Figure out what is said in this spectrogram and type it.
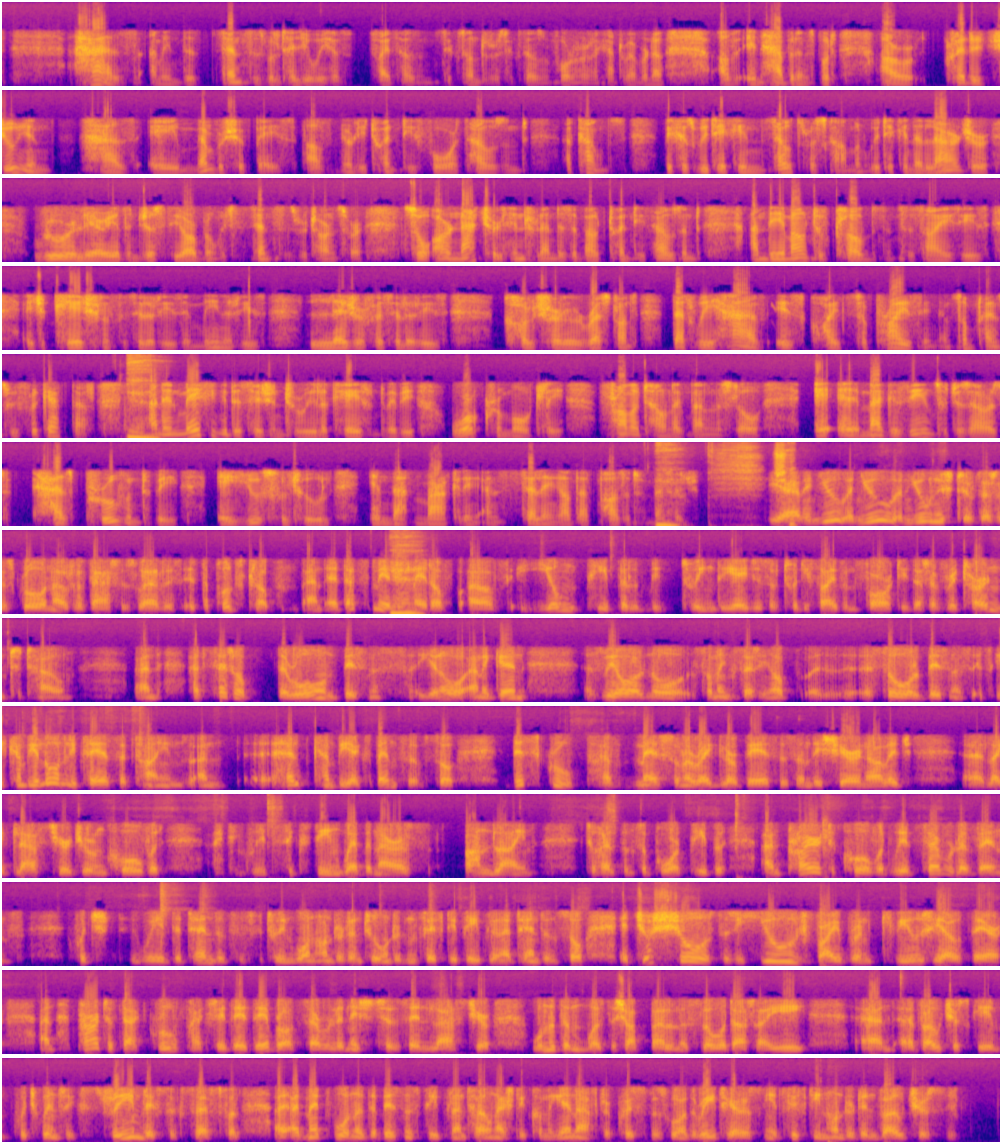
has. I mean, the census will tell you we have 5,600 or 6,400, I can't remember now, of inhabitants, but our credit union has a membership base of nearly 24,000 accounts because we take in South Roscommon, we take in a larger rural area than just the urban, which the census returns for. So our natural hinterland is about 20,000, and the amount of clubs and societies, educational facilities, amenities, leisure facilities, cultural restaurants that we have is quite surprising, and sometimes we forget that. Yeah. And in making a decision to relocate and to maybe work remotely from a town like Ballinasloe, a, a magazine such as ours has proven to be a useful tool in that marketing and selling out that positive message. Yeah, and a new, a new, a new initiative that has grown out of that as well is, is the Pulse Club, and uh, that's made Yeah. made up of young people between the ages of 25 and 40 that have returned to town and have set up their own business. You know, and again, as we all know, something setting up a, sole business, it, it can be a lonely place at times, and uh, help can be expensive. So this group have met on a regular basis, and they share knowledge. Uh, like last year during COVID, I think we had 16 webinars online to help and support people. And prior to COVID, we had several events which we had attendances between 100 and 250 people in attendance. So it just shows there's a huge, vibrant community out there. And part of that group, actually, they, they brought several initiatives in last year. One of them was the shop ballinasloe.ie and a voucher scheme, which went extremely successful. I, I met one of the business people in town actually coming in after Christmas, one of the retailers, and he had 1,500 in vouchers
